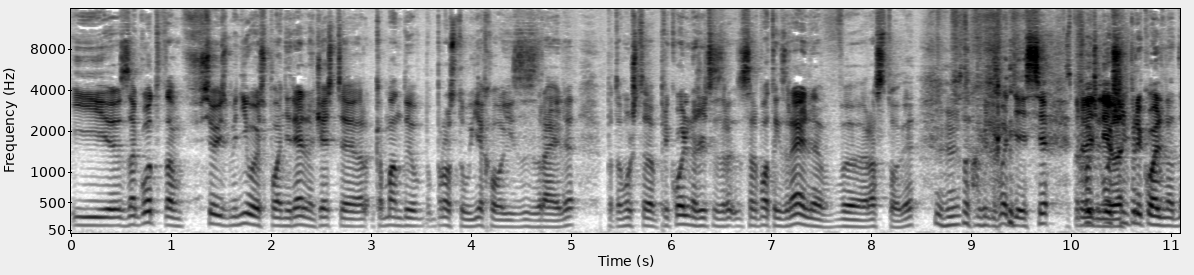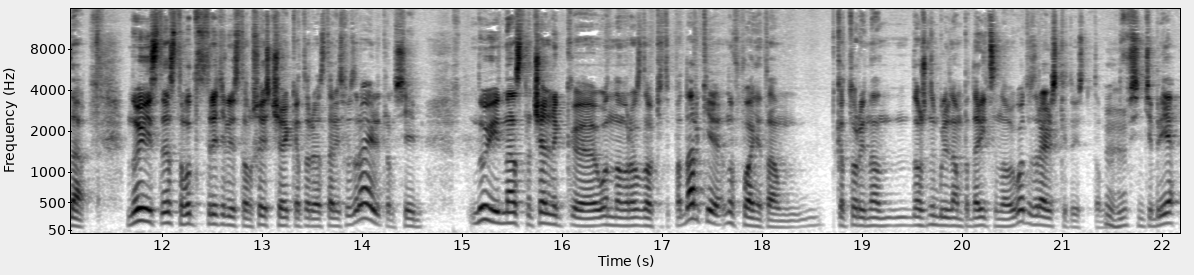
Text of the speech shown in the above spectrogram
и за год там все изменилось в плане реально часть э, команды просто уехала из Израиля, потому что прикольно жить с работы Израиля в Ростове, в Одессе. Очень прикольно, да. Ну и, естественно, вот встретились там шесть человек, которые остались в Израиле, там семь. Ну и нас начальник, э, он нам раздал какие-то подарки, ну в плане там, которые нам должны были нам подарить на Новый год израильский, то есть там в сентябре,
